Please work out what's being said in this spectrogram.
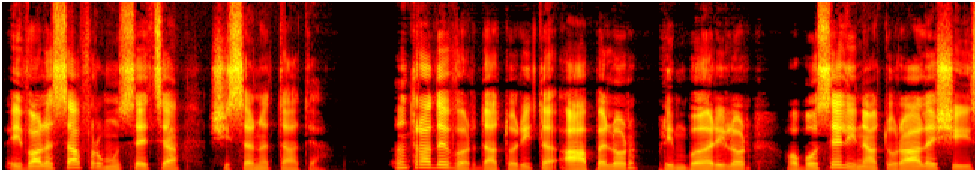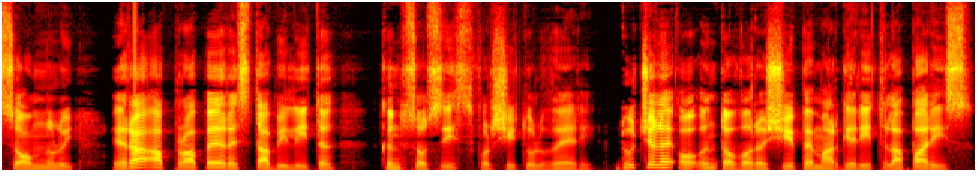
îi va lăsa frumusețea și sănătatea. Într-adevăr, datorită apelor, plimbărilor, oboselii naturale și somnului, era aproape restabilită când sosi sfârșitul verii. Ducele o întovărăși pe Margherit la Paris,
